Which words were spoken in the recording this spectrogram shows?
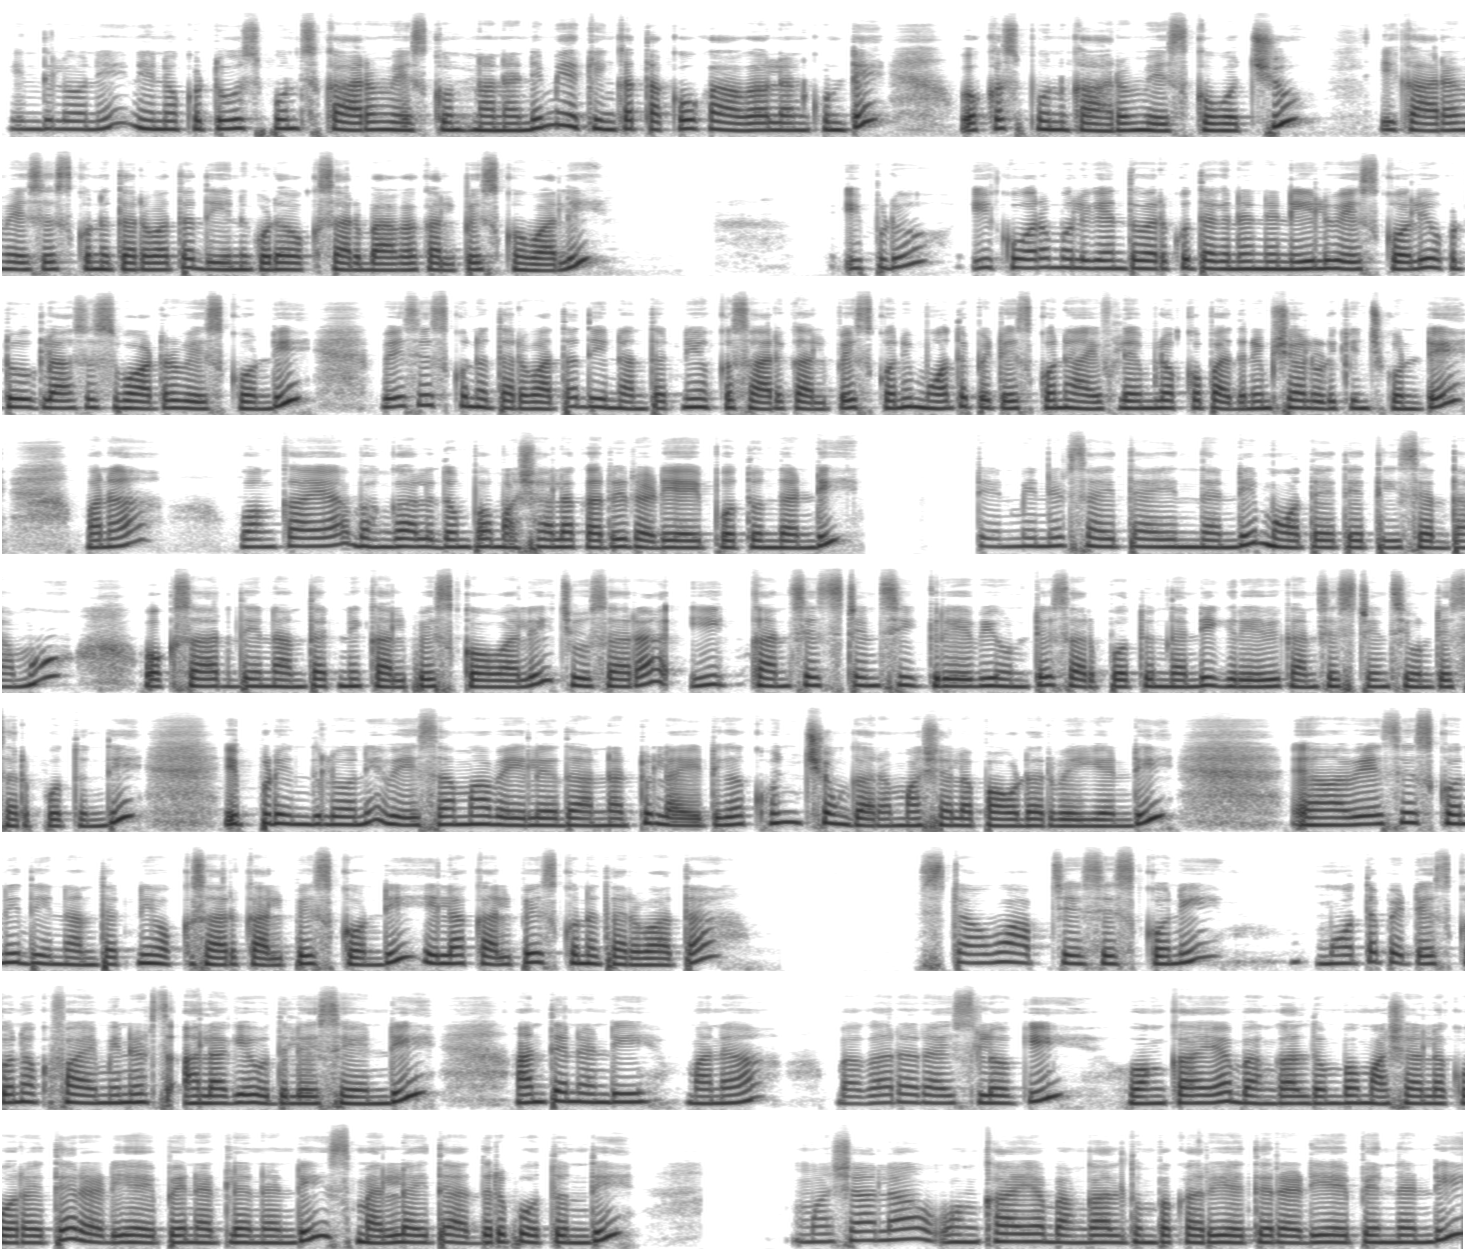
ఇందులోని నేను ఒక టూ స్పూన్స్ కారం వేసుకుంటున్నానండి. మీకు ఇంకా తక్కువ కావాలనుకుంటే ఒక స్పూన్ కారం వేసుకోవచ్చు. ఈ కారం వేసేసుకున్న తర్వాత దీన్ని కూడా ఒకసారి బాగా కలిపేసుకోవాలి. ఇప్పుడు ఈ కూర ములిగేంత వరకు తగినన్ని నీళ్ళు వేసుకోవాలి. ఒక టూ గ్లాసెస్ వాటర్ వేసుకోండి. వేసేసుకున్న తర్వాత దీన్ని అంతటినీ ఒకసారి కలిపేసుకొని మూత పెట్టేసుకొని ఐ ఫ్లేమ్లో ఒక పది నిమిషాలు ఉడికించుకుంటే మన వంకాయ బంగాళదుంప మసాలా కర్రీ రెడీ అయిపోతుందండి. టెన్ మినిట్స్ అయితే అయిందండి. మూత అయితే తీసేద్దాము. ఒకసారి దీన్ని అంతటిని కలిపేసుకోవాలి. చూసారా? ఈ కన్సిస్టెన్సీ గ్రేవీ ఉంటే సరిపోతుందండి. గ్రేవీ కన్సిస్టెన్సీ ఉంటే సరిపోతుంది. ఇప్పుడు ఇందులోని వేసామా వేయలేదా అన్నట్టు లైట్గా కొంచెం గరం మసాలా పౌడర్ వేయండి. వేసేసుకొని దీన్ని అంతటిని ఒకసారి కలిపేసుకోండి. ఇలా కలిపేసుకున్న తర్వాత స్టవ్ ఆఫ్ చేసేసుకొని మూత పెట్టేసుకొని ఒక ఫైవ్ మినిట్స్ అలాగే వదిలేసేయండి. అంతేనండి. మన బగారా రైస్లోకి వంకాయ బంగాళదుంప మసాలా కూర అయితే రెడీ అయిపోయినట్లేనండి. స్మెల్ అయితే అదిరిపోతుంది మసాలా వంకాయ బంగాళదుంప కర్రీ అయితే రెడీ అయిపోయిందండి.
